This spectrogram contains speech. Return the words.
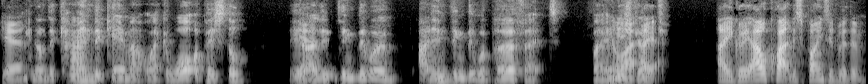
yeah, you know, they kind of came out like a water pistol. Yeah, yeah, I didn't think they were. I didn't think they were perfect by any no, stretch. I, I, agree. I was quite disappointed with them,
